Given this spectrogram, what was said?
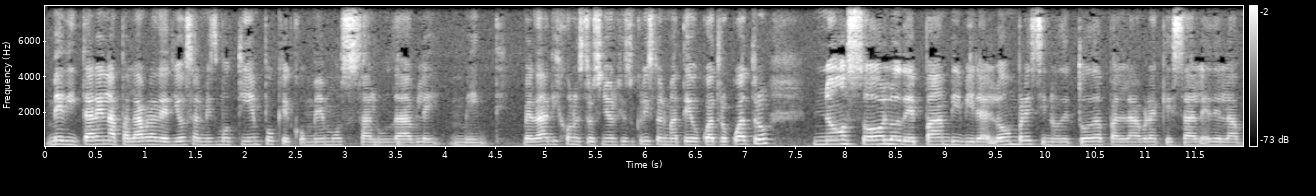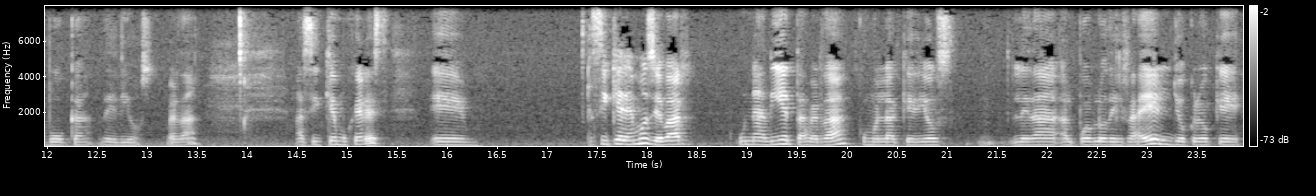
meditar en la palabra de Dios al mismo tiempo que comemos saludablemente. ¿Verdad? Dijo nuestro Señor Jesucristo en Mateo 4:4, no solo de pan vivirá el hombre, sino de toda palabra que sale de la boca de Dios, ¿verdad? Así que mujeres, eh, si queremos llevar una dieta, ¿verdad? Como la que Dios le da al pueblo de Israel, yo creo que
